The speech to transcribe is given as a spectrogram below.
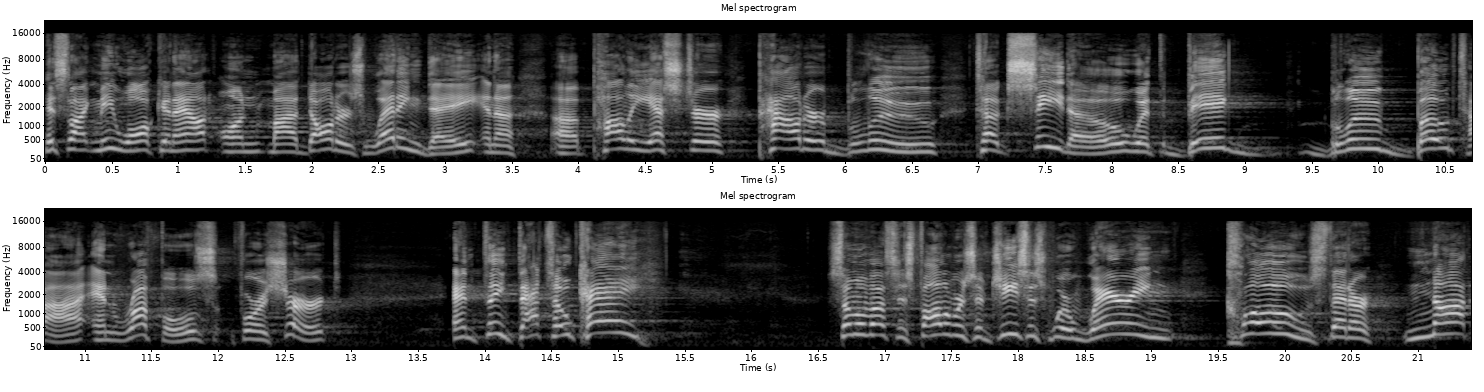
It's like me walking out on my daughter's wedding day in a, a polyester powder blue tuxedo with big blue bow tie and ruffles for a shirt and think that's okay. Some of us, as followers of Jesus, we're wearing clothes that are not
